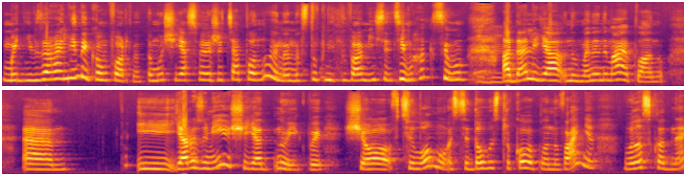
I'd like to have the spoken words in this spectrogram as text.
мені взагалі не комфортно, тому що я своє життя планую на наступні два місяці максимум. Mm-hmm. А далі я ну в мене немає плану. Е, і я розумію, що я ну якби що в цілому ось це довгострокове планування, воно складне,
